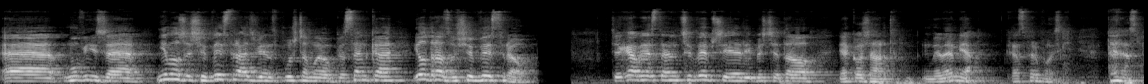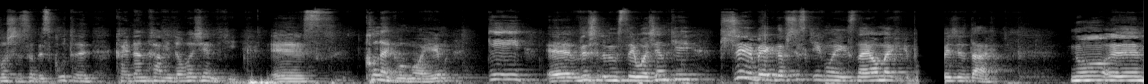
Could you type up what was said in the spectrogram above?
e, mówi, że nie może się wystrać, więc puszcza moją piosenkę i od razu się wysrał. Ciekaw jestem, czy wy przyjęlibyście to jako żart, gdybym ja, Kasper Błoński. Teraz poszedł sobie skuty kajdankami do łazienki e, z kolegą moim i e, wyszedłbym z tej łazienki, przybiegł do wszystkich moich znajomych i powiedział tak. No, e,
